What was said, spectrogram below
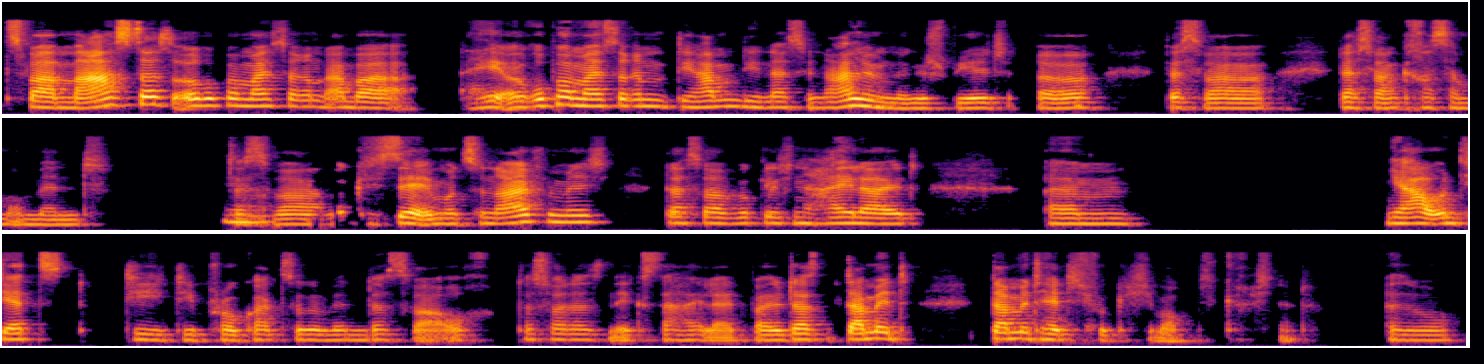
zwar Masters Europameisterin, aber hey, Europameisterin, die haben die Nationalhymne gespielt. Äh, das war, das war ein krasser Moment. Das ja. war wirklich sehr emotional für mich. Das war wirklich ein Highlight. Ähm, ja, und jetzt die, die Pro-Card zu gewinnen, das war auch, das war das nächste Highlight, weil das, damit, damit hätte ich wirklich überhaupt nicht gerechnet. Also,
